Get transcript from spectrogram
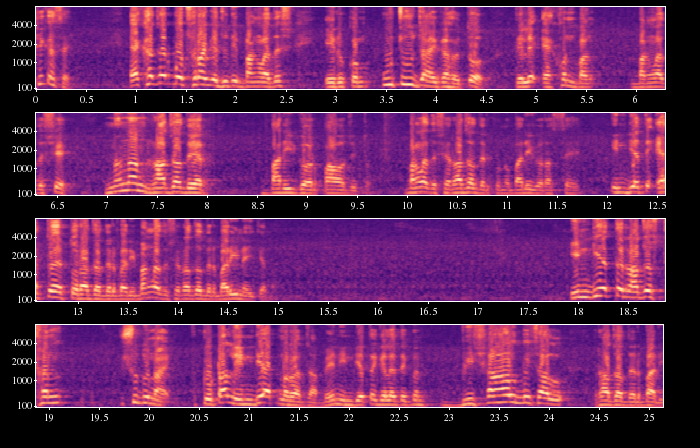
ঠিক আছে? এক হাজার বছর আগে যদি বাংলাদেশ এরকম উঁচু জায়গা হতো, তাহলে এখন বাংলাদেশে নানান রাজাদের বাড়িঘর পাওয়া যেত। বাংলাদেশে রাজাদের কোনো বাড়িঘর আছে? ইন্ডিয়াতে এত এত রাজাদের বাড়ি, বাংলাদেশে রাজাদের বাড়ি নাই কেন? ইন্ডিয়াতে রাজস্থান শুধু নয় টোটাল ইন্ডিয়া আপনারা যাবেন, ইন্ডিয়াতে গেলে দেখবেন বিশাল বিশাল রাজাদের বাড়ি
